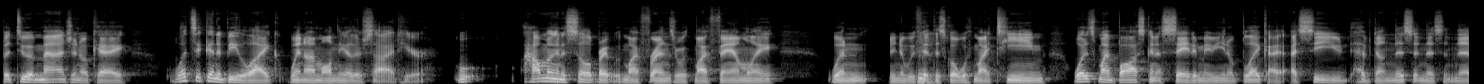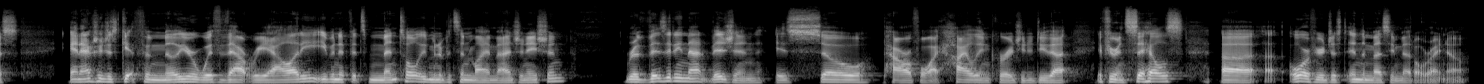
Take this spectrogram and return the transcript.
but to imagine, okay, what's it going to be like when I'm on the other side here? How am I going to celebrate with my friends or with my family when you know we've hit this goal with my team? What is my boss going to say to me? You know, Blake, I, I see you have done this and this and this and actually just get familiar with that reality, even if it's mental, even if it's in my imagination. Revisiting that vision is so powerful. I highly encourage you to do that if you're in sales uh, or if you're just in the messy middle right now.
